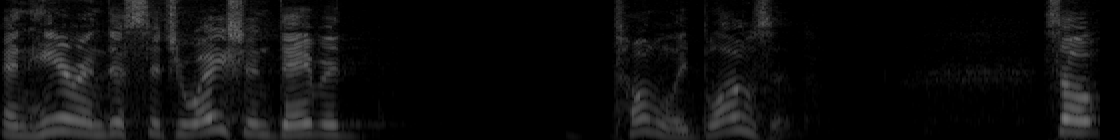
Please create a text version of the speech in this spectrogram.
And here in this situation, David totally blows it. So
